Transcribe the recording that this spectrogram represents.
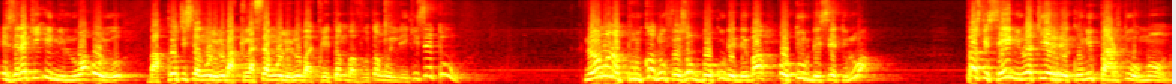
Ezalaki une loi oyo bakotisa yango lelo baklasse yango lelo batraite yango bavota yango eleki c'est tout. Pourquoi nous faisons beaucoup de débats autour de cette loi? Parce que c'est une loi qui est reconnue partout au monde.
